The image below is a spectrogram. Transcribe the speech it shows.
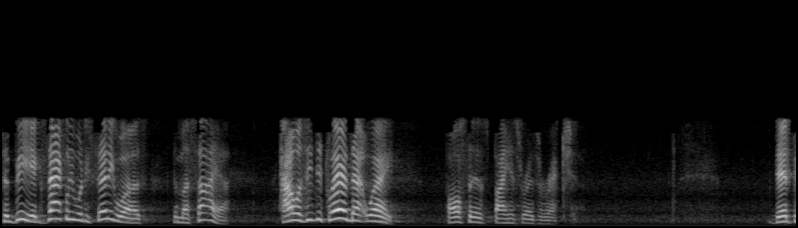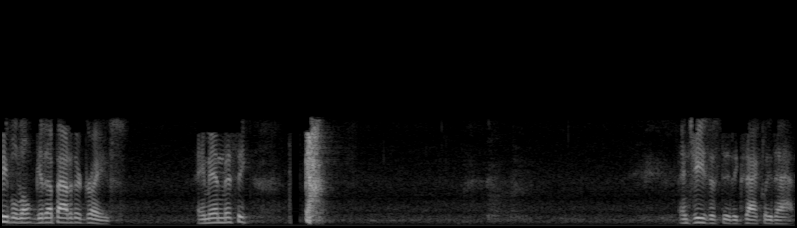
to be exactly what he said he was, the Messiah. How was he declared that way? Paul says, by his resurrection. Dead people don't get up out of their graves. Amen, Missy? And Jesus did exactly that.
